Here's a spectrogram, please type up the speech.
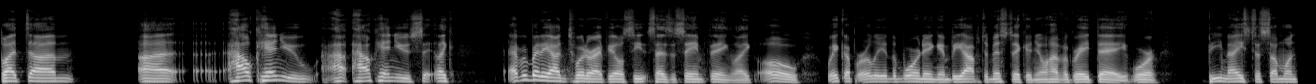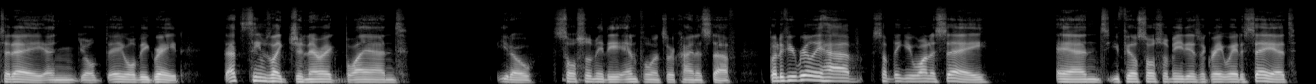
But um, uh, how can you how, how can you say like everybody on Twitter I feel see, says the same thing like oh wake up early in the morning and be optimistic and you'll have a great day or be nice to someone today and your day will be great. That seems like generic bland you know social media influencer kind of stuff. But if you really have something you want to say and you feel social media is a great way to say it,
